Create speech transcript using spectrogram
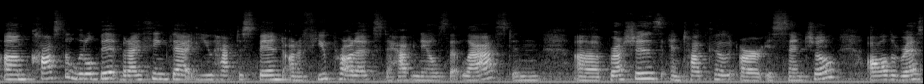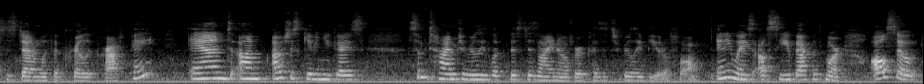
um, cost a little bit, but I think that you have to spend on a few products to have nails that last and uh, brushes and top coat are essential. All the rest is done with acrylic craft paint. And um, I was just giving you guys some time to really look this design over because it's really beautiful. Anyways, I'll see you back with more. Also,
